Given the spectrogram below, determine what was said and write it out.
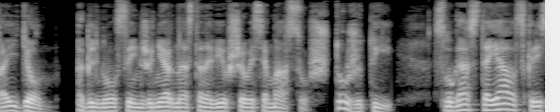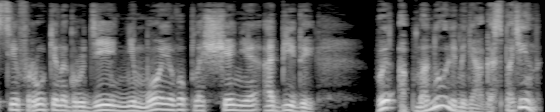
«Пойдем», — оглянулся инженер на остановившегося массу. «Что же ты? Слуга стоял, скрестив руки на груди, немое воплощение обиды. «Вы обманули меня, господин!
